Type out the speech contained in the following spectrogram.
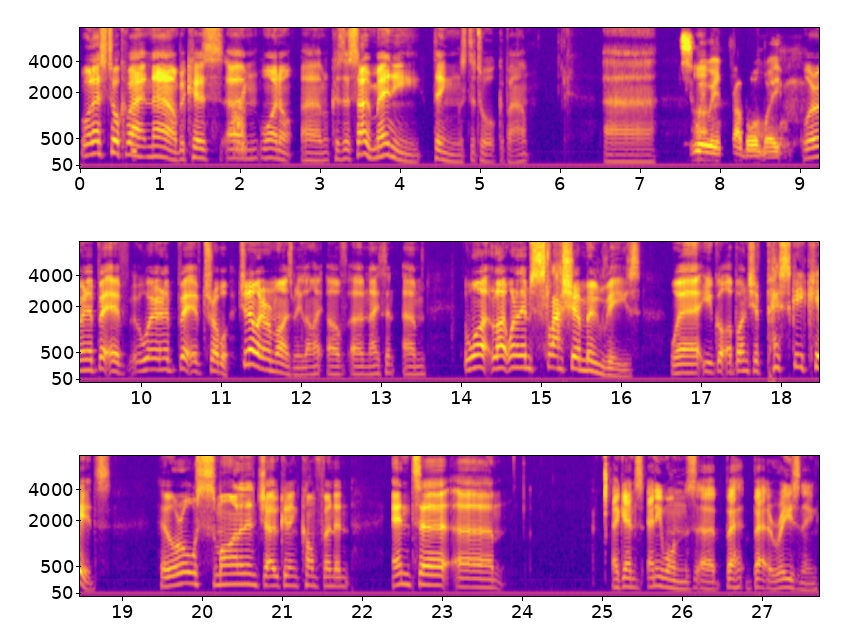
Well, let's talk about it now because um, why not? Because there's so many things to talk about. Uh, we were in trouble, weren't we? we're in a bit of we're in a bit of trouble. Do you know what it reminds me like of, uh, Nathan? Um, what like one of them slasher movies where you've got a bunch of pesky kids who are all smiling and joking and confident enter um, against anyone's uh, be- better reasoning,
